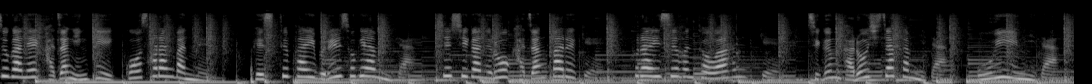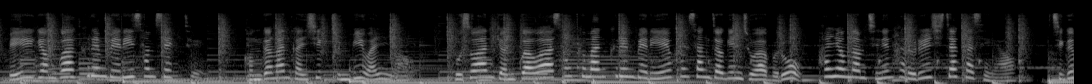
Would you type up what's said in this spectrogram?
주간에 가장 인기 있고 사랑받는 베스트 5를 소개합니다. 실시간으로 가장 빠르게 프라이스 헌터와 함께 지금 바로 시작합니다. 5위입니다. 매일견과 크랜베리 3세트. 건강한 간식 준비 완료. 고소한 견과와 상큼한 크랜베리의 환상적인 조합으로 활력 넘치는 하루를 시작하세요. 지금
